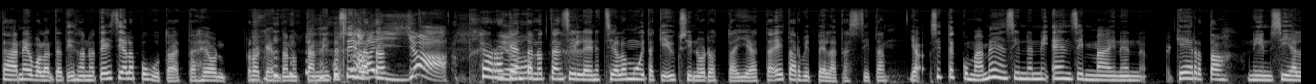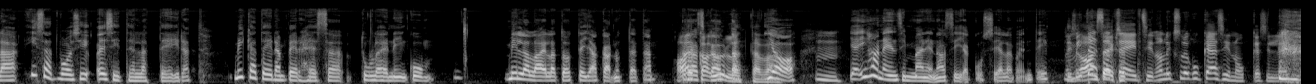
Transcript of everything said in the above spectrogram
tämä neuvolan täti sanoi, että ei siellä puhuta, että he on rakentanut tämän niin kuin sillä Ai jaa. He on rakentanut tämän silleen, että siellä on muitakin yksin odottajia, että ei tarvi pelätä sitä. Ja sitten kun mä menen sinne, niin ensimmäinen kerta, niin siellä isät voisi esitellä teidät. Mikä teidän perheessä tulee niin kuin millä lailla te olette jakanut tätä Aika raskautta. yllättävää. Joo. Mm. Ja ihan ensimmäinen asia, kun siellä mentiin. No siis mitä anteeksi, sä teit siinä? Oliko sulla joku käsinukke silleen?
